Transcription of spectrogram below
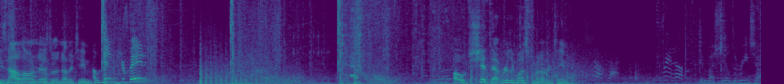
He's not alone. There's another team. I'm getting debated. Oh shit, that really was from another team. Give my shields a recharge.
